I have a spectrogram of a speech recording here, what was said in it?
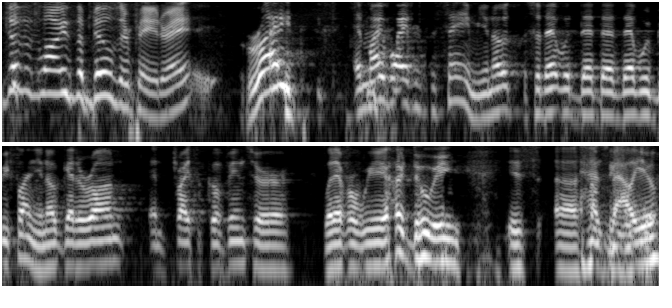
Just as long as the bills are paid, right? right. And my wife is the same, you know. So that would that that, that would be fun, you know. Get her on and try to convince her whatever we are doing is uh, has value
